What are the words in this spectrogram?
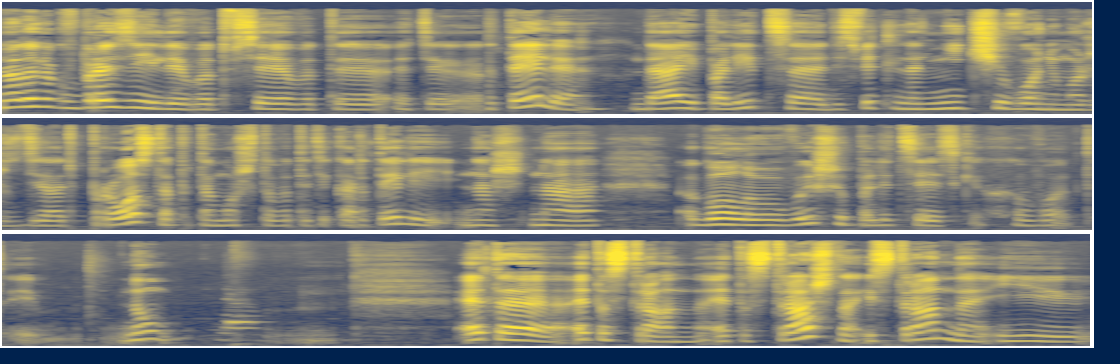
Ну, это как в Бразилии, вот все вот э, эти картели, да, и полиция действительно ничего не может сделать просто, потому что вот эти картели на, на голову выше полицейских, вот. И, ну, да. это, это странно, это страшно и странно, и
